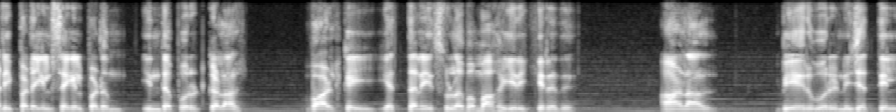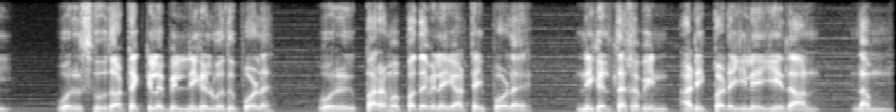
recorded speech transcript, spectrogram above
அடிப்படையில் செயல்படும் இந்த பொருட்களால் வாழ்க்கை எத்தனை சுலபமாக இருக்கிறது. ஆனால் வேறு ஒரு நிஜத்தில் ஒரு சூதாட்ட கிளப்பில் நிகழ்வது போல ஒரு பரமபத விளையாட்டைப் போல நிகழ்தகவின் அடிப்படையிலேயேதான் நம்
